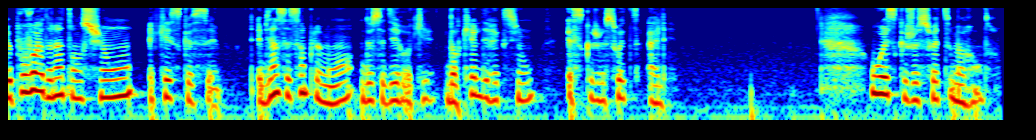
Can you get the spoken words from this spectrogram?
Le pouvoir de l'intention, qu'est-ce que c'est? Eh bien c'est simplement de se dire, ok, dans quelle direction est-ce que je souhaite aller? Où est-ce que je souhaite me rendre?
